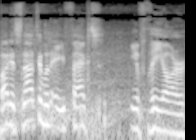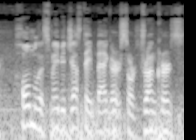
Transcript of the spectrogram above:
But it's not even a fact if they are homeless, maybe just a beggars or drunkards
